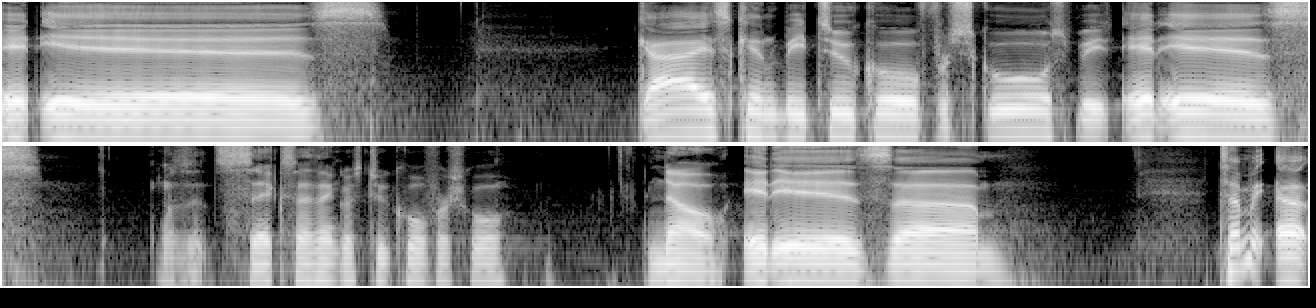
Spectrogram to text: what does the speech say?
It is guys can be too cool for school speech. It is was it six? I think was too cool for school. no, it is. Um, tell me, uh,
